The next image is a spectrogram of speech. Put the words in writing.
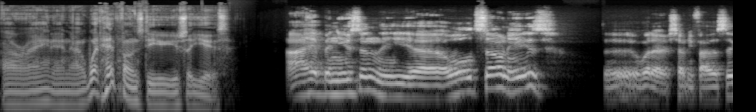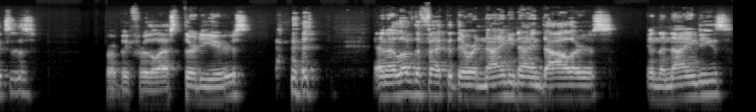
All right. And uh, what headphones do you usually use? I have been using the uh, old Sony's, the whatever, 7506s, probably for the last 30 years. and I love the fact that they were $99 in the 90s,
